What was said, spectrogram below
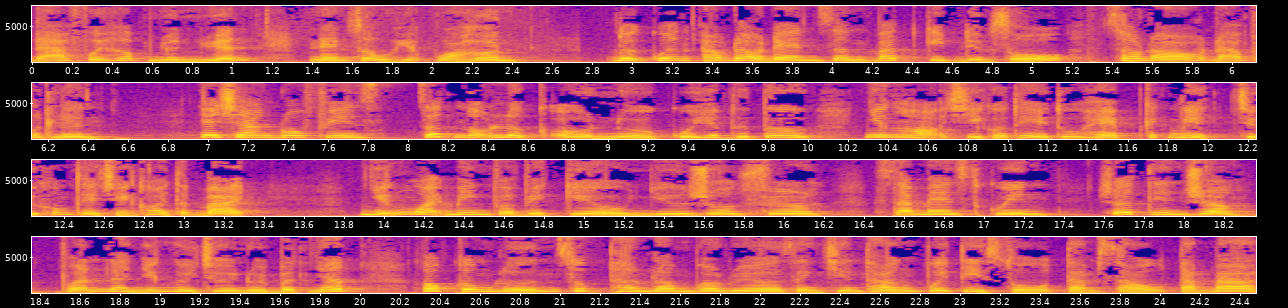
đã phối hợp nhuần nhuyễn, ném rổ hiệu quả hơn. Đội quân áo đỏ đen dần bắt kịp điểm số, sau đó đã vượt lên. Nha Trang Dolphins rất nỗ lực ở nửa cuối hiệp thứ tư, nhưng họ chỉ có thể thu hẹp cách biệt chứ không thể tránh khỏi thất bại. Những ngoại binh và Việt Kiều như John Field, Samen Quinn, Justin Zhang vẫn là những người chơi nổi bật nhất, góp công lớn giúp Thăng Long Warrior giành chiến thắng với tỷ số 86-83.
